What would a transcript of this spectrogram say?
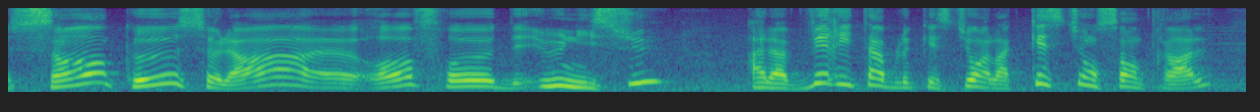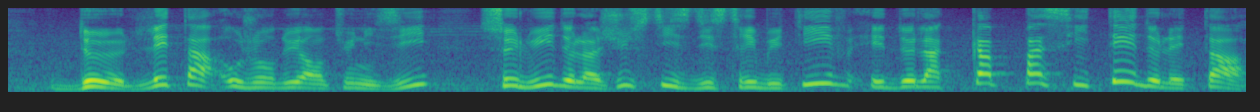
sans que cela euh, offre une issue à la véritable question, à la question centrale de l'État aujourd'hui en Tunisie, celui de la justice distributive et de la capacité de l'État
